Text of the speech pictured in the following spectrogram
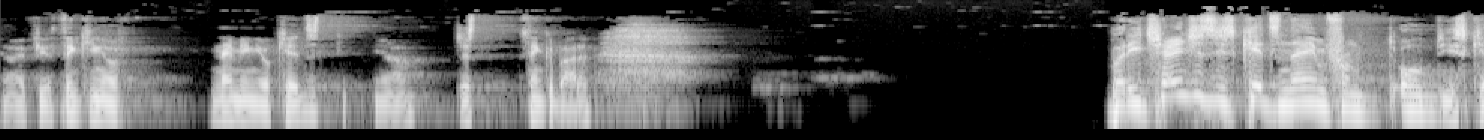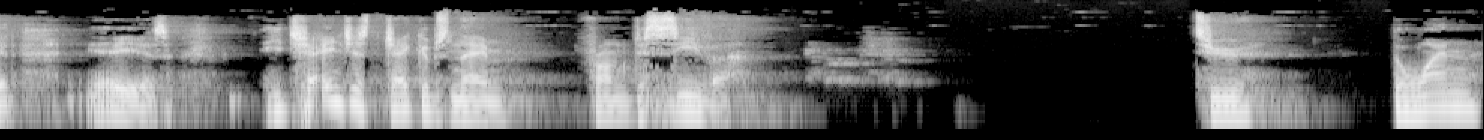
You know, if you're thinking of naming your kids, you know, just think about it. But he changes his kid's name from, oh, his kid. Yeah, he is. He changes Jacob's name from deceiver to the one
